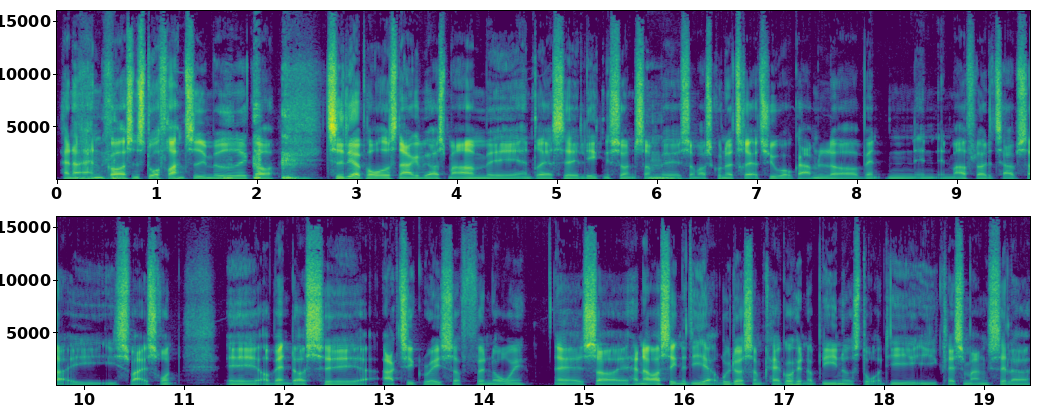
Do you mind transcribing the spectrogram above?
han, han går også en stor fremtid i møde, ikke? og tidligere på året snakkede vi også meget om øh, Andreas øh, Legnesson, som, mm. øh, som også kun er 23 år gammel, og vandt en, en, en meget flot etapsejr i, i Schweiz rundt, øh, og vandt også øh, Arctic Race of Norway, Øh, så øh, han er også en af de her rytter, som kan gå hen og blive noget stort i, i klassements- eller,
